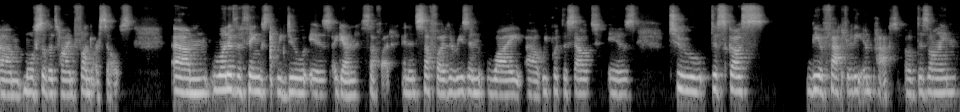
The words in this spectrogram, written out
um, most of the time fund ourselves. Um, one of the things that we do is again Safar, and in Safar, the reason why uh, we put this out is to discuss the effect or the impact of design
